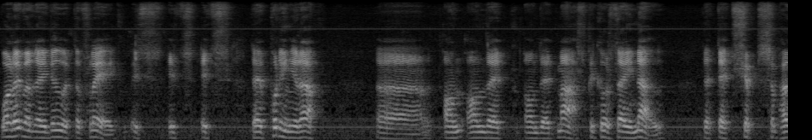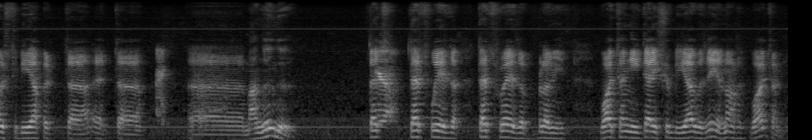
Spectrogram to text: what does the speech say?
whatever they do with the flag. It's it's it's they're putting it up uh, on on that on that mast because they know that that ship's supposed to be up at uh, at uh, uh, Mangungu. That's Yeah. that's where the that's where the bloody Waitangi Day should be over there, not at Waitangi.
